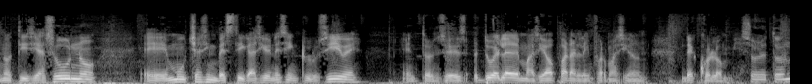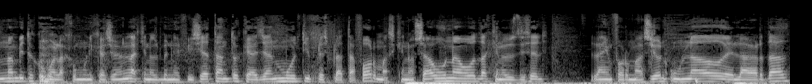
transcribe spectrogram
Noticias 1, eh, muchas investigaciones inclusive, entonces duele demasiado para la información de Colombia. Sobre todo en un ámbito como la comunicación en la que nos beneficia tanto que hayan múltiples plataformas, que no sea una voz la que nos dice la información, un lado de la verdad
